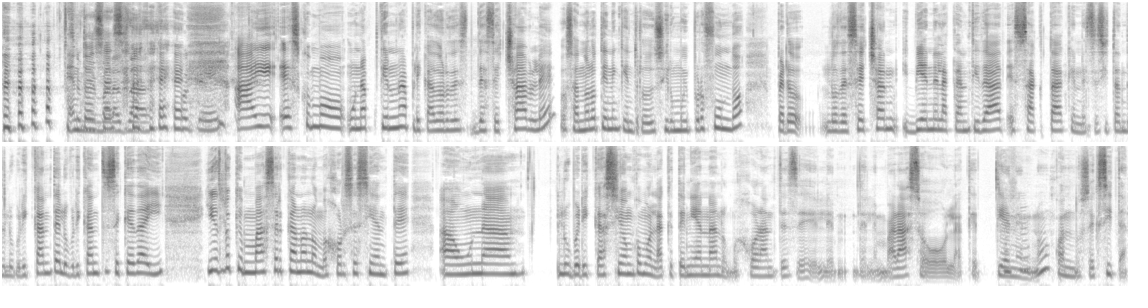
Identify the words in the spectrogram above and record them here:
Entonces, Semiembarazadas, ok. hay, es como una, tiene un aplicador des- desechable, o sea, no lo tienen que introducir muy profundo, pero lo desechan y viene la cantidad exacta que necesitan de lubricante. El lubricante se queda ahí y es lo que más cercano a lo mejor se siente a una lubricación como la que tenían a lo mejor antes del, em- del embarazo o la que tienen, ¿no? Cuando se excitan.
